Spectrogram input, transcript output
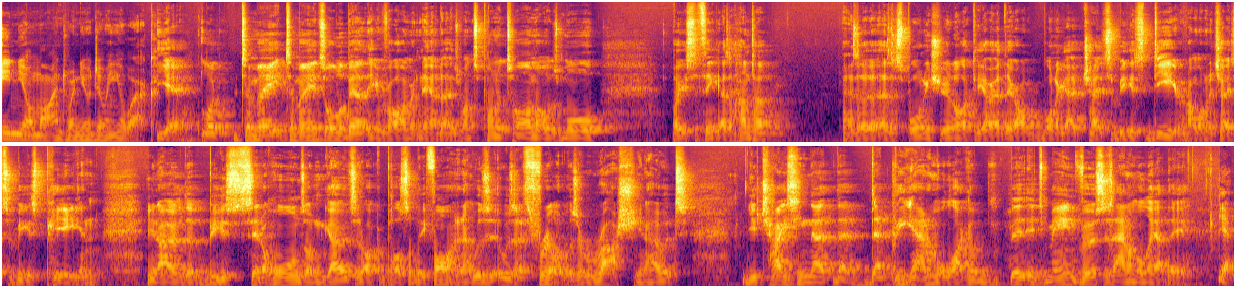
in your mind when you're doing your work. Yeah, look to me, to me, it's all about the environment nowadays. Once upon a time, I was more. I used to think as a hunter, as a as a sporting shooter, I like to go out there. I want to go chase the biggest deer, and I want to chase the biggest pig, and you know the biggest set of horns on goats that I could possibly find. And it was it was a thrill. It was a rush. You know, it's you're chasing that that that big animal like a, it's man versus animal out there. Yeah.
